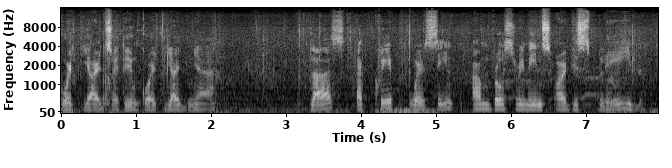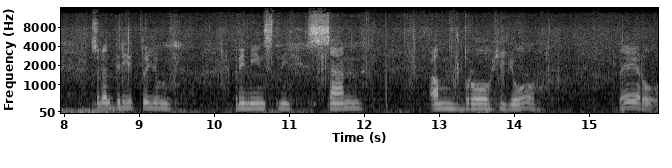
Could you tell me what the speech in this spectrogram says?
courtyard. So ito yung courtyard niya. Plus a crypt where Saint Ambrose remains are displayed. So nandito yung remains ni San Ambrogio. Pero,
